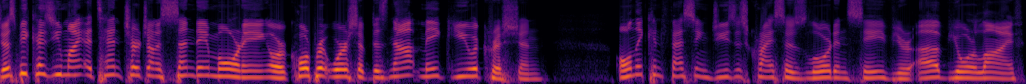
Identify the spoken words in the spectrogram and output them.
Just because you might attend church on a Sunday morning or corporate worship does not make you a Christian. Only confessing Jesus Christ as Lord and Savior of your life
